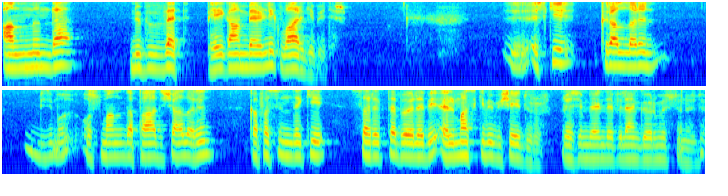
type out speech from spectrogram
alnında nübüvvet, peygamberlik var gibidir. Ee, eski kralların bizim Osmanlı'da padişahların kafasındaki sarıkta böyle bir elmas gibi bir şey durur. Resimlerinde filan görmüşsünüzdür.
